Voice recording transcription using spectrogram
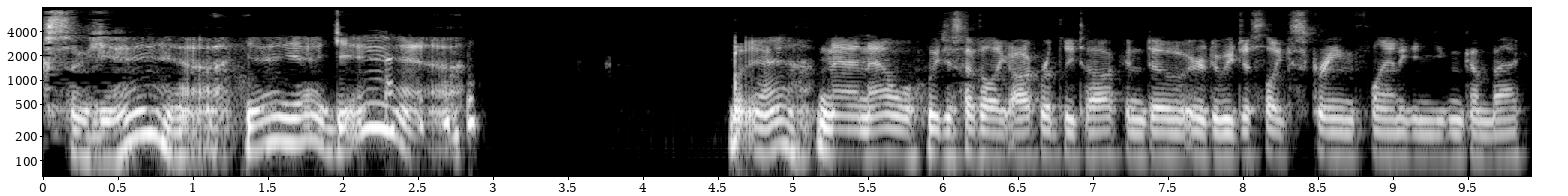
So yeah, yeah, yeah, yeah. but yeah, now now we just have to like awkwardly talk and do, or do we just like scream Flanagan? You can come back.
